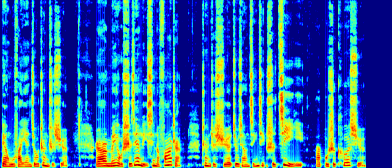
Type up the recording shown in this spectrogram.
便无法研究政治学；然而，没有实践理性的发展，政治学就将仅仅是记忆，而不是科学。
